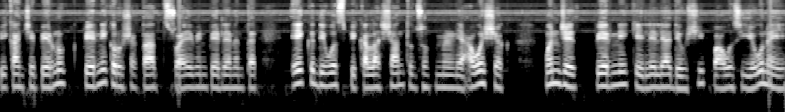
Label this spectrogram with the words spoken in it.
पिकांची पेरणूक पेरणी करू शकतात. सोयाबीन पेरल्यानंतर एक दिवस पिकाला शांत झोप मिळणे आवश्यक. म्हणजेच पेरणी केलेल्या दिवशी पाऊस येऊ नये.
